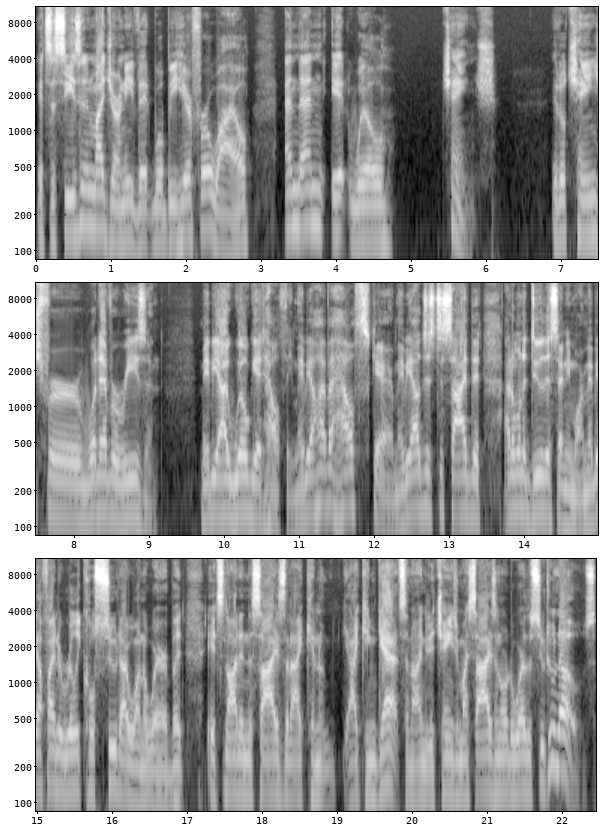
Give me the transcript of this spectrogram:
It's a season in my journey that will be here for a while and then it will change. It'll change for whatever reason. Maybe I will get healthy. Maybe I'll have a health scare. Maybe I'll just decide that I don't want to do this anymore. Maybe I'll find a really cool suit I want to wear, but it's not in the size that I can I can get, so I need to change my size in order to wear the suit. Who knows?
